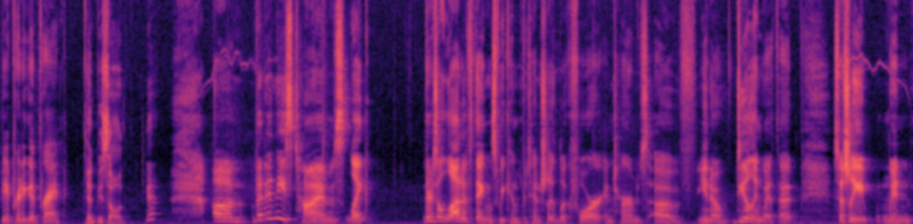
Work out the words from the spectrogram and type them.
Be a pretty good prank. It'd be solid. Yeah. Um, but in these times, like, there's a lot of things we can potentially look for in terms of, you know, dealing with it, especially when,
